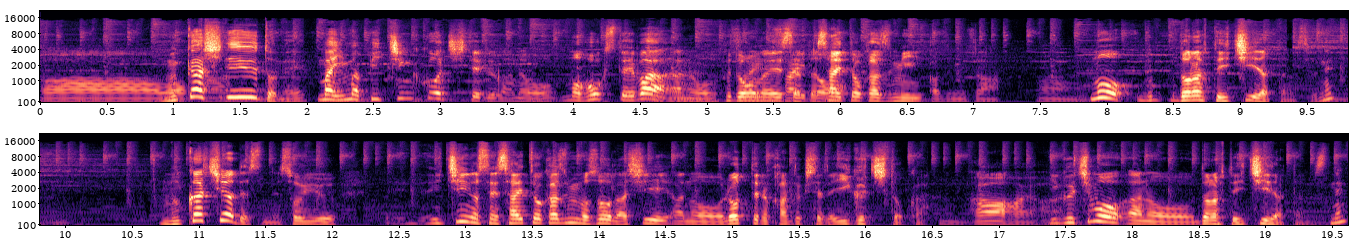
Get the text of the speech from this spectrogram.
あー昔で言うとね、まあ、今ピッチングコーチしてるあのもうホークスといえば、うん。あの不動のエースだった斎藤。和美。和美さん、うん。もドドラフト1位だったんですよね。昔はですねそういう1位の選手斎藤和美もそうだしあのロッテの監督してた井口とか、ああはいはい。井口もあのドラフト1位だったんですね。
